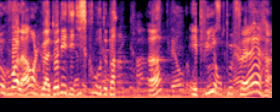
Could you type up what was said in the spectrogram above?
Donc voilà, on lui a donné des discours de Obama, et puis on peut faire,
